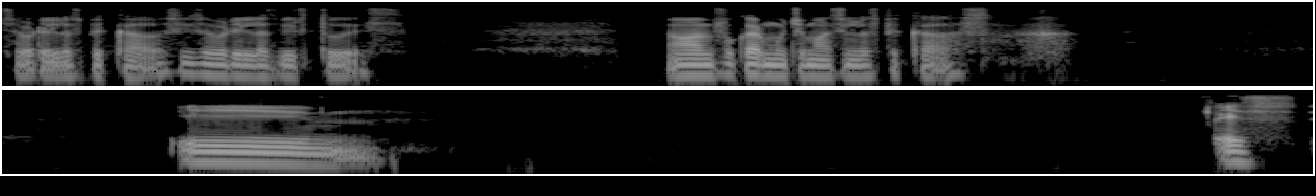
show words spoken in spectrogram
sobre los pecados y sobre las virtudes. Me voy a enfocar mucho más en los pecados. Y es,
